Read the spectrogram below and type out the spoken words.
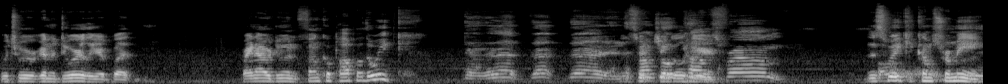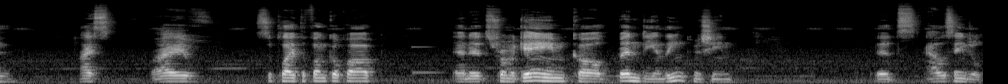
Which we were gonna do earlier, but right now we're doing Funko Pop of the Week. Dun, dun, dun, dun, dun, and the That's your jingle Funko comes here. from. This week it comes from me. Yeah. I, s- I've supplied the Funko Pop, and it's from a game called Bendy and the Ink Machine. It's Alice Angel.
